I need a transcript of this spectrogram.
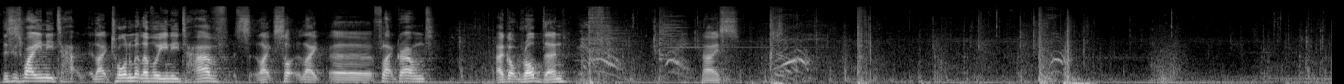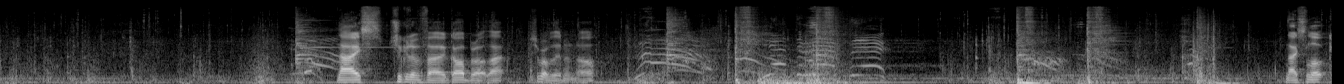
This is why you need to, like, tournament level, you need to have, like, so, like, uh, flat ground. I got robbed then. Nice. Nice. She could have uh, guard brought that. She probably didn't know. Nice look.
